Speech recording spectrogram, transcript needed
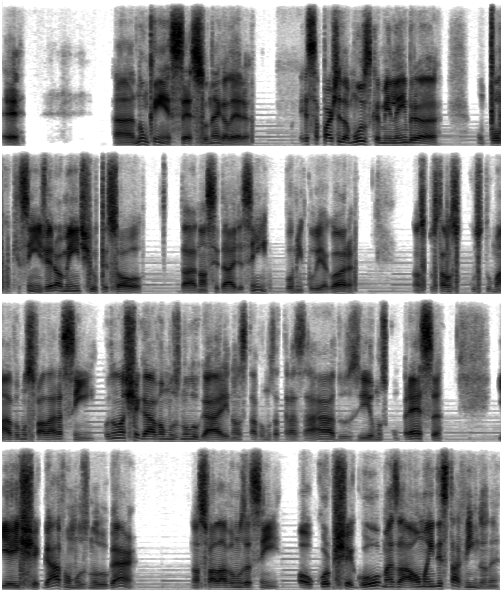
é. Ah, nunca em excesso, né, galera? Essa parte da música me lembra um pouco que, assim, geralmente o pessoal da nossa idade, assim, vou me incluir agora, nós costumávamos falar assim: quando nós chegávamos no lugar e nós estávamos atrasados, íamos com pressa, e aí chegávamos no lugar, nós falávamos assim: ó, o corpo chegou, mas a alma ainda está vindo, né?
